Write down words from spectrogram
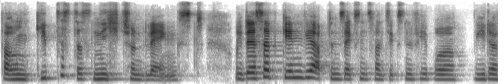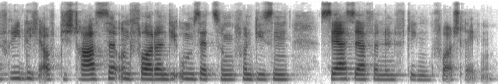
warum gibt es das nicht schon längst? Und deshalb gehen wir ab dem 26. Februar wieder friedlich auf die Straße und fordern die Umsetzung von diesen sehr, sehr vernünftigen Vorschlägen.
